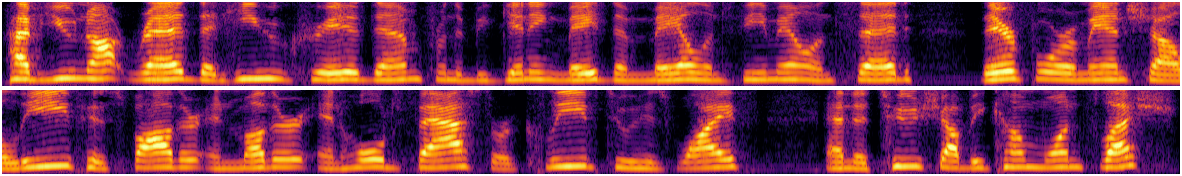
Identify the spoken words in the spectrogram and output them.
Have you not read that he who created them from the beginning made them male and female, and said, Therefore a man shall leave his father and mother, and hold fast or cleave to his wife, and the two shall become one flesh?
